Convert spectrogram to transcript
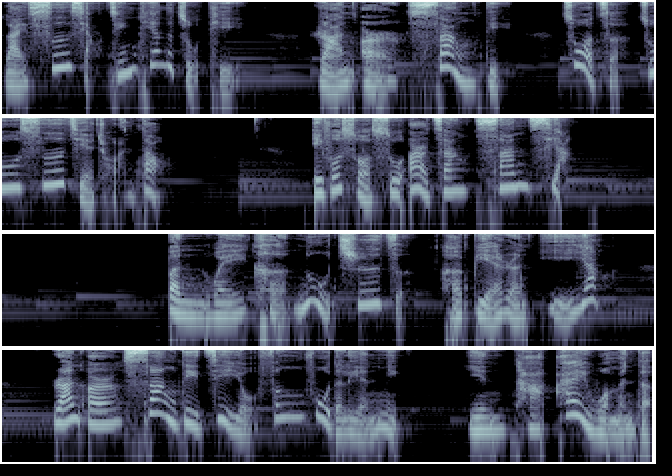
来思想今天的主题。然而，上帝，作者朱思杰传道。以弗所书二章三下，本为可怒之子，和别人一样。然而，上帝既有丰富的怜悯，因他爱我们的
